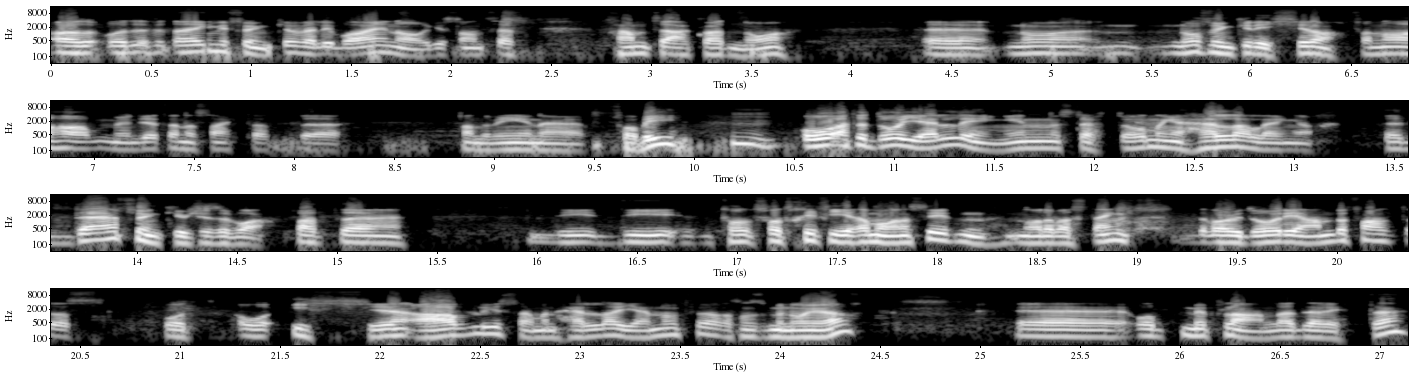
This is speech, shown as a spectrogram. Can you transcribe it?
Og det, det egentlig funka veldig bra i Norge sånn sett, fram til akkurat nå. Eh, nå. nå. funker det ikke, da, for nå har myndighetene sagt at eh, pandemien er forbi. Mm. Og at det da gjelder ingen støtteordninger heller lenger. Det funker jo ikke så bra. For at de, de, for, for tre-fire måneder siden, når det var stengt, det var jo da de anbefalte oss å, å ikke avlyse, men heller gjennomføre, sånn som vi nå gjør. Eh, og vi planla deretter.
